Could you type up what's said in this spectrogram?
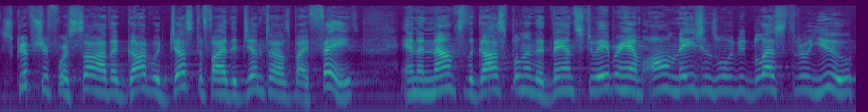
Scripture foresaw that God would justify the Gentiles by faith and announce the gospel in advance to Abraham. All nations will be blessed through you.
